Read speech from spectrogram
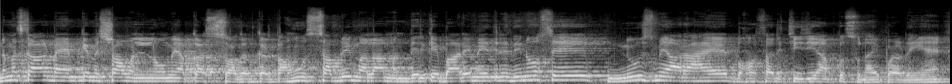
नमस्कार, मैं एम के मिश्रा वलिनो में आपका स्वागत करता हूँ। सबरीमला मंदिर के बारे में इतने दिनों से न्यूज़ में आ रहा है, बहुत सारी चीज़ें आपको सुनाई पड़ रही हैं।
